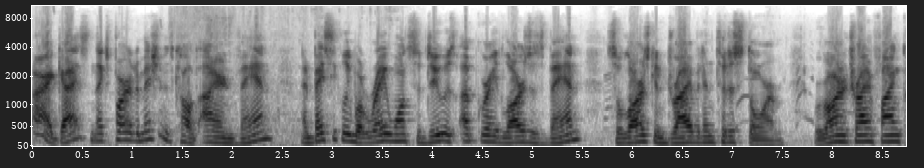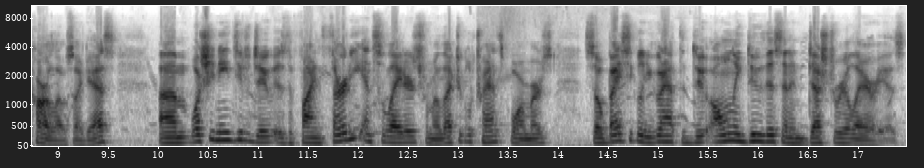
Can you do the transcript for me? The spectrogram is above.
Alright guys, next part of the mission is called Iron Van, and basically what Ray wants to do is upgrade Lars's van so Lars can drive it into the storm. We're going to try and find Carlos, I guess. Um, what she needs you to do is to find 30 insulators from electrical transformers. So basically you're going to have to do only do this in industrial areas.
